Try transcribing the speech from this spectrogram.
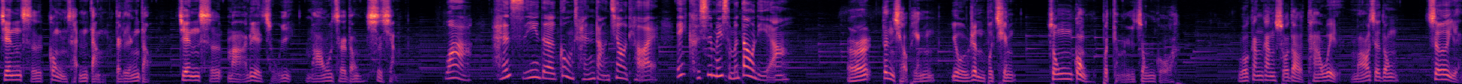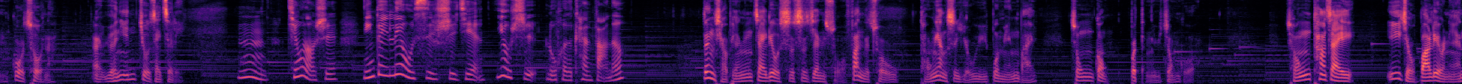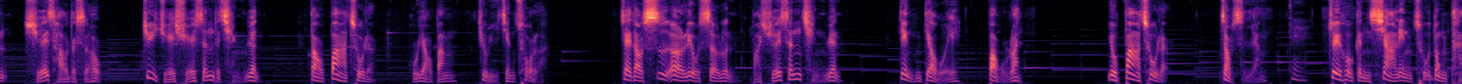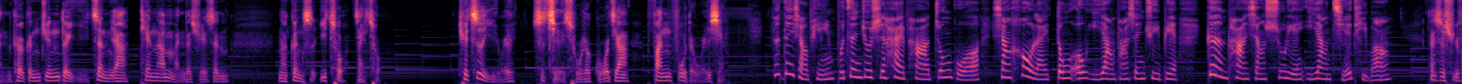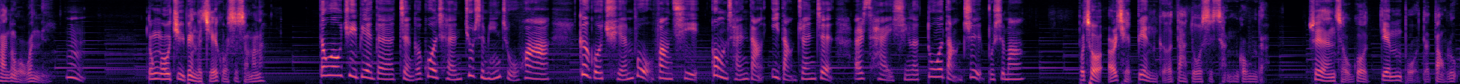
坚持共产党的领导，坚持马列主义毛泽东思想。哇，很死硬的共产党教条哎哎，可是没什么道理啊。而邓小平又认不清。中共不等于中国啊。我刚刚说到他为毛泽东遮掩过错呢，呃，原因就在这里。嗯，请问老师，您对六四事件又是如何的看法呢？邓小平在六四事件所犯的错误，同样是由于不明白中共不等于中国。从他在一九八六年学潮的时候拒绝学生的请愿，到罢黜了胡耀邦就已经错了；再到四二六社论把学生请愿定调为暴乱，又罢黜了赵子阳，对，最后更下令出动坦克跟军队以镇压天安门的学生，那更是一错再错，却自以为是解除了国家翻覆的危险。那邓小平不正就是害怕中国像后来东欧一样发生巨变，更怕像苏联一样解体吗？但是徐凡，我问你，嗯。东欧巨变的结果是什么呢？东欧巨变的整个过程就是民主化啊，各国全部放弃共产党一党专政，而采行了多党制，不是吗？不错，而且变革大多是成功的，虽然走过颠簸的道路，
